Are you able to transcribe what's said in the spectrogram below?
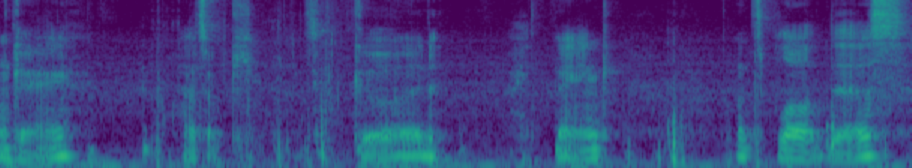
Okay. That's okay. That's good, I think. Let's blow up this.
